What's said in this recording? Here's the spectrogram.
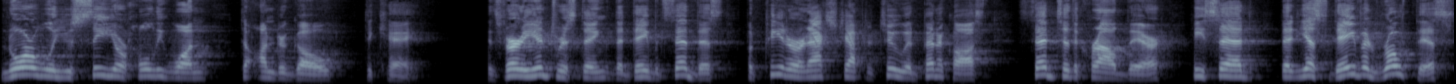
nor will you see your Holy One to undergo decay. It's very interesting that David said this, but Peter in Acts chapter 2 in Pentecost said to the crowd there, he said that yes, David wrote this,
